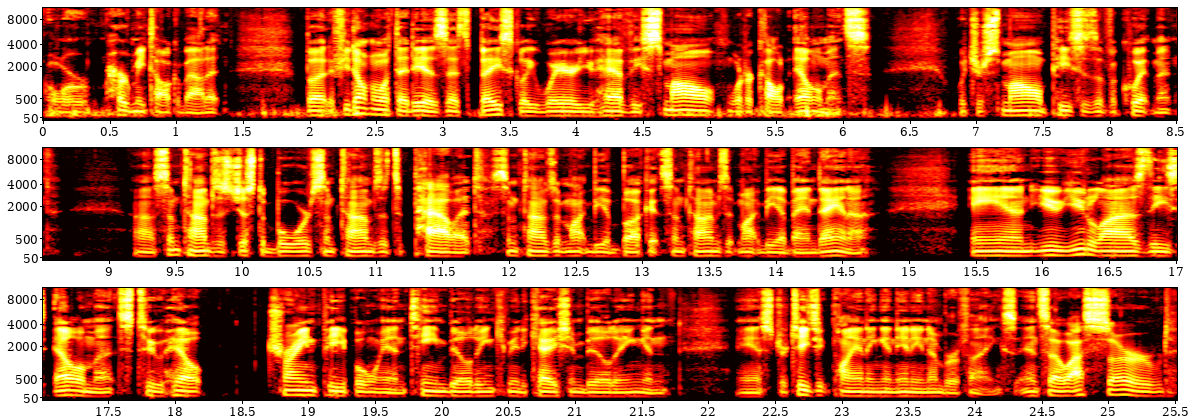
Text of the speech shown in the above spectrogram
or heard me talk about it. But if you don't know what that is, that's basically where you have these small, what are called elements, which are small pieces of equipment. Uh, sometimes it's just a board, sometimes it's a pallet, sometimes it might be a bucket, sometimes it might be a bandana. And you utilize these elements to help train people in team building, communication building, and and strategic planning and any number of things. And so I served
